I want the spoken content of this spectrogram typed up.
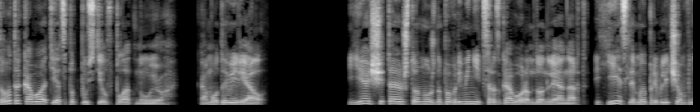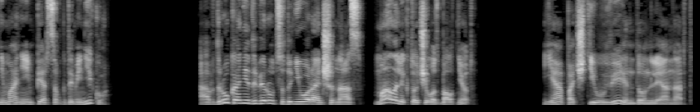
Кто-то, кого отец подпустил вплотную. Кому доверял. Я считаю, что нужно повременить с разговором, Дон Леонард. Если мы привлечем внимание имперцев к Доминику... А вдруг они доберутся до него раньше нас? Мало ли кто чего сболтнет. Я почти уверен, Дон Леонард,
